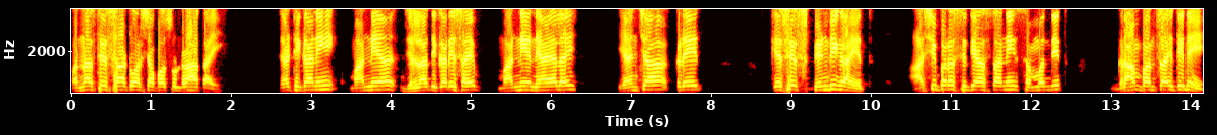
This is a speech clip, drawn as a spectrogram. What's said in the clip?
पन्नास ते साठ वर्षापासून राहत आहे. त्या ठिकाणी माननीय जिल्हाधिकारी साहेब माननीय न्यायालय यांच्याकडे केसेस पेंडिंग आहेत. अशी परिस्थिती असताना संबंधित ग्रामपंचायतीने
